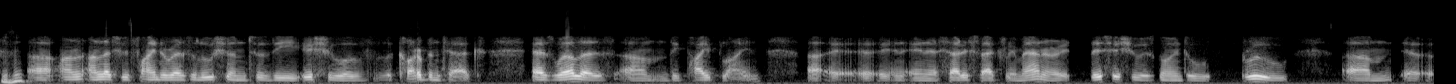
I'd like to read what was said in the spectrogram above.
mm-hmm. uh, un- unless we find a resolution to the issue of the carbon tax as well as um, the pipeline uh, in, in, a satisfactory manner. It, this issue is going to brew um, uh,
